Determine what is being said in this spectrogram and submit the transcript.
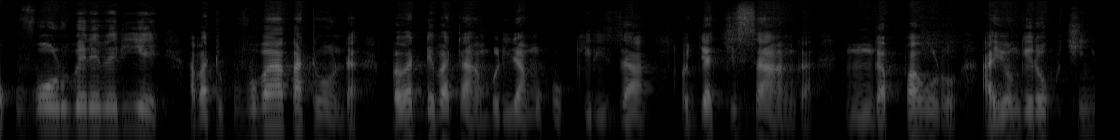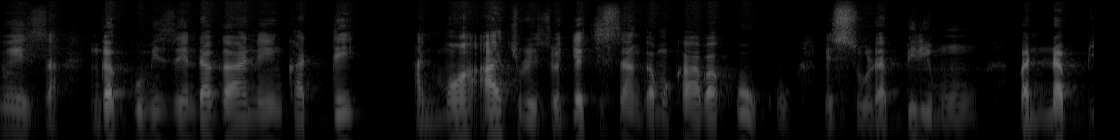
okuva olubereberye abatukuvu ba katonda babadde batambulira mu kukkiriza. Ojja kisanga nga pawulo ayongera okukinyweza ngaggumiza endagaano enkadde. And more accurate ojja kisanga mukaabakuuku essuula bbiri mu bannabbi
